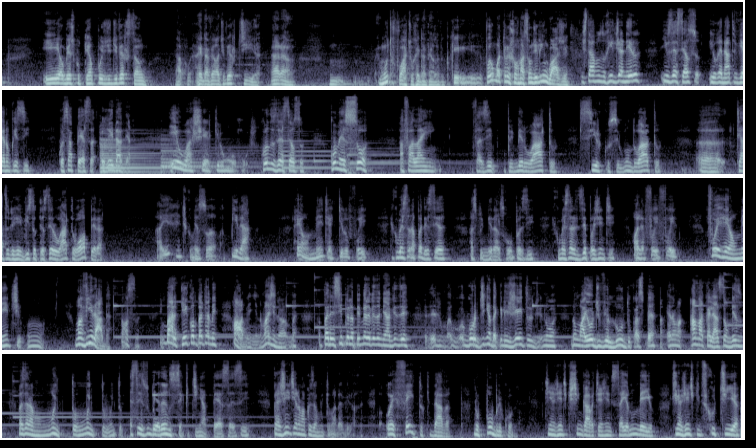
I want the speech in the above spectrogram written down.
e, ao mesmo tempo, de diversão. O Rei da Vela divertia. Era muito forte o Rei da Vela, porque foi uma transformação de linguagem. Estávamos no Rio de Janeiro e o Zé Celso e o Renato vieram com, esse, com essa peça, O Rei da Vela. Eu achei aquilo um horror. Quando o Zé Celso começou a falar em fazer o primeiro ato, circo, o segundo ato, uh, teatro de revista, o terceiro ato, ópera, aí a gente começou a pirar. Realmente aquilo foi. E começaram a aparecer as primeiras roupas e, e começaram a dizer para a gente: olha, foi, foi, foi realmente um, uma virada. Nossa, embarquei completamente. Ah, menina, imagina, apareci pela primeira vez na minha vida gordinha daquele jeito, de, no, no maiô de veludo, com as pernas. Era uma avacalhação mesmo, mas era muito, muito, muito. Essa exuberância que tinha a peça, esse, pra gente era uma coisa muito maravilhosa. O efeito que dava no público, tinha gente que xingava, tinha gente que saía no meio, tinha gente que discutia,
